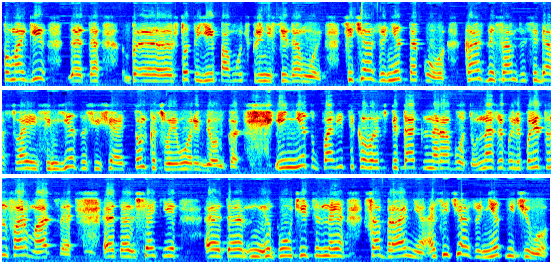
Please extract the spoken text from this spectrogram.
Помоги это, э, что-то ей помочь принести принести домой. Сейчас же нет такого. Каждый сам за себя в своей семье защищает только своего ребенка. И нет политико-воспитательной работы. У нас же были политинформация, это всякие это, поучительные собрания. А сейчас же нет ничего.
